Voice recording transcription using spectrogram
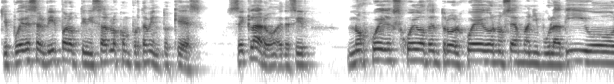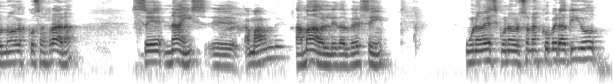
que puede servir para optimizar los comportamientos, que es, sé claro, es decir, no juegues juegos dentro del juego, no seas manipulativo, no hagas cosas raras, sé nice, eh, Amable. amable tal vez, sí. una vez que una persona es cooperativo,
